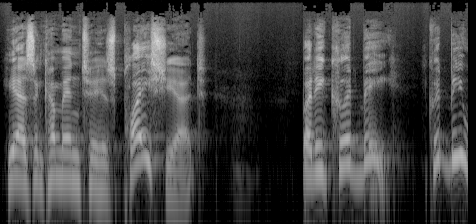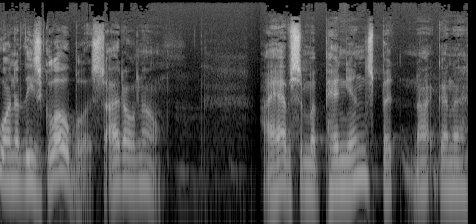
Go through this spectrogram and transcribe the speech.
He hasn't come into his place yet, but he could be. Could be one of these globalists. I don't know. I have some opinions, but not going to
